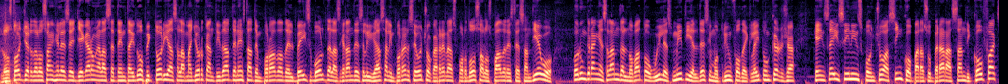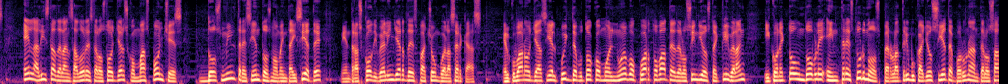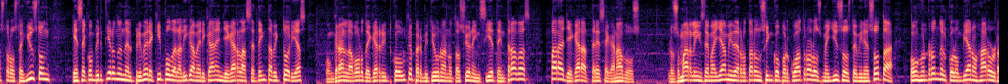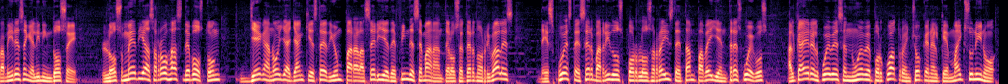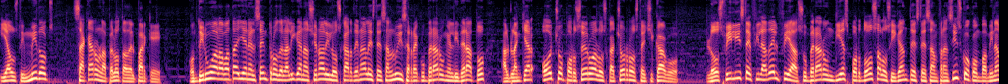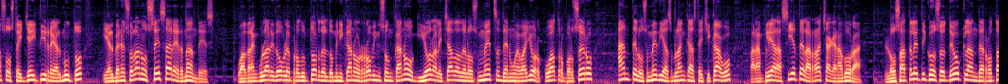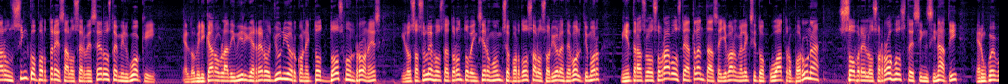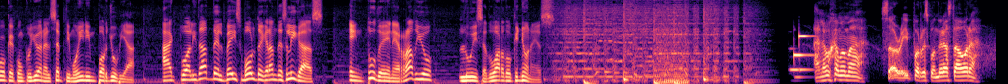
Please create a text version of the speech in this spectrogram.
Los Dodgers de Los Ángeles llegaron a las 72 victorias, la mayor cantidad en esta temporada del béisbol de las grandes ligas, al imponerse 8 carreras por 2 a los padres de San Diego, con un gran slam del novato Will Smith y el décimo triunfo de Clayton Kershaw, que en 6 innings ponchó a 5 para superar a Sandy Koufax en la lista de lanzadores de los Dodgers con más ponches, 2.397, mientras Cody Bellinger despachó un vuelo cercas. El cubano Yaciel Puig debutó como el nuevo cuarto bate de los indios de Cleveland y conectó un doble en tres turnos, pero la tribu cayó 7 por 1 ante los Astros de Houston, que se convirtieron en el primer equipo de la Liga Americana en llegar a las 70 victorias, con gran labor de Garrett Cole que permitió una anotación en 7 entradas para llegar a 13 ganados. Los Marlins de Miami derrotaron 5 por 4 a los Mellizos de Minnesota, con jonrón del colombiano Harold Ramírez en el inning 12. Los Medias Rojas de Boston llegan hoy a Yankee Stadium para la serie de fin de semana ante los eternos rivales, después de ser barridos por los Reyes de Tampa Bay en tres juegos, al caer el jueves en 9 por 4 en choque en el que Mike Zunino y Austin Meadows sacaron la pelota del parque. Continúa la batalla en el centro de la Liga Nacional y los Cardenales de San Luis recuperaron el liderato al blanquear 8 por 0 a los Cachorros de Chicago. Los Phillies de Filadelfia superaron 10 por 2 a los Gigantes de San Francisco con baminazos de JT Realmuto y el venezolano César Hernández. Cuadrangular y doble productor del dominicano Robinson Cano guió la lechada de los Mets de Nueva York 4 por 0 ante los Medias Blancas de Chicago para ampliar a 7 la racha ganadora. Los Atléticos de Oakland derrotaron 5 por 3 a los Cerveceros de Milwaukee. El dominicano Vladimir Guerrero Jr. conectó dos jonrones y los Azulejos de Toronto vencieron 11 por 2 a los Orioles de Baltimore, mientras los Bravos de Atlanta se llevaron el éxito 4 por 1 sobre los Rojos de Cincinnati en un juego que concluyó en el séptimo inning por lluvia. Actualidad del béisbol de grandes ligas. En tu DN Radio, Luis Eduardo Quiñones. Aloha mamá. Sorry por responder hasta ahora.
